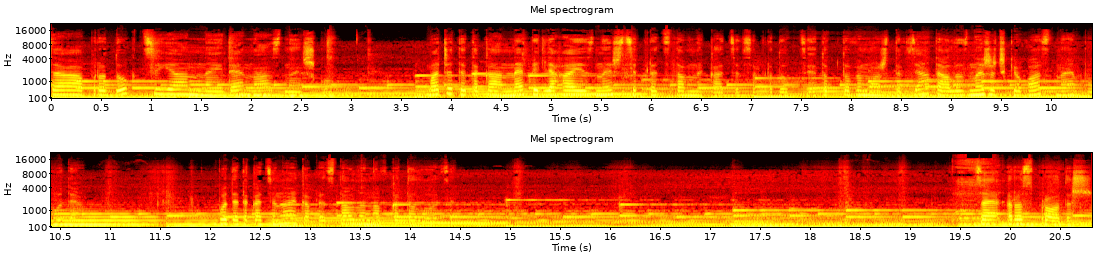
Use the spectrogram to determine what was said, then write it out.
ця продукція не йде на знижку. Бачите, така не підлягає знижці представника ця вся продукція. Тобто ви можете взяти, але знижечки у вас не буде. Буде така ціна, яка представлена в каталозі. Це розпродаж.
